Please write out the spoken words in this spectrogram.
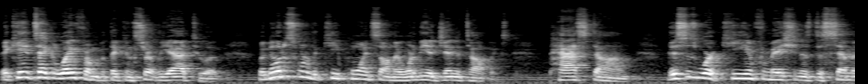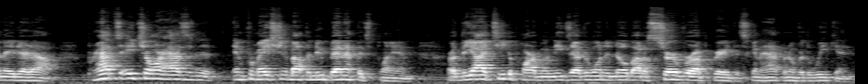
They can't take away from it, but they can certainly add to it. But notice one of the key points on there, one of the agenda topics, passed down. This is where key information is disseminated out. Perhaps HR has information about the new benefits plan, or the IT department needs everyone to know about a server upgrade that's going to happen over the weekend.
